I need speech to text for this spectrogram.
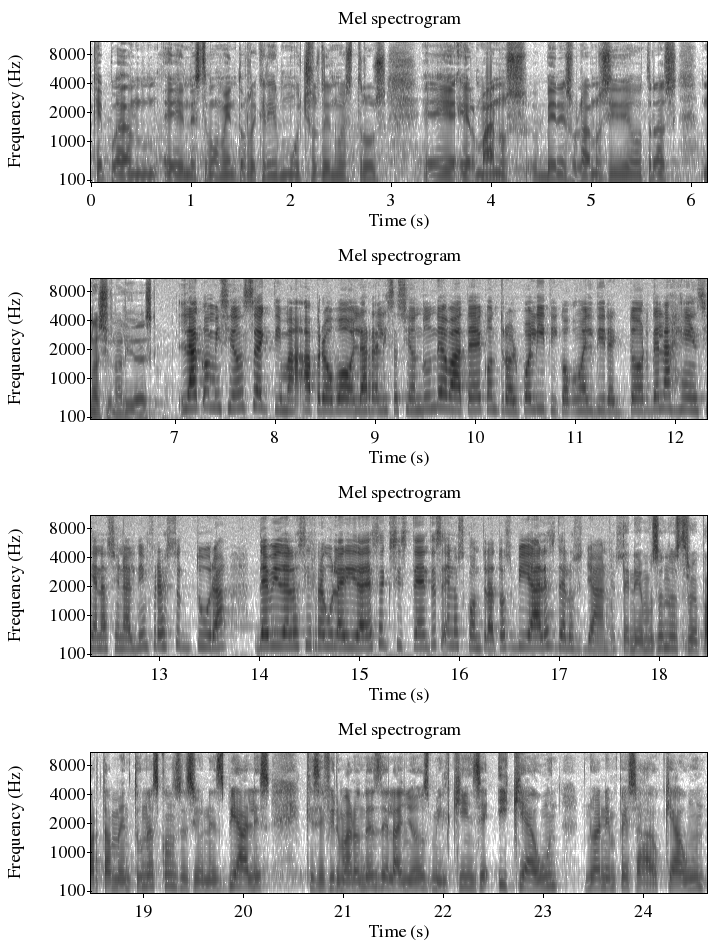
que puedan eh, en este momento requerir muchos de nuestros hermanos venezolanos y de otras nacionalidades. La Comisión Séptima aprobó la realización de un debate de control político con el director de la Agencia Nacional de Infraestructura debido a las irregularidades existentes en los contratos viales de los llanos. Tenemos en nuestro departamento unas concesiones viales que se firmaron desde el año 2015 y que aún no han empezado, que aún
